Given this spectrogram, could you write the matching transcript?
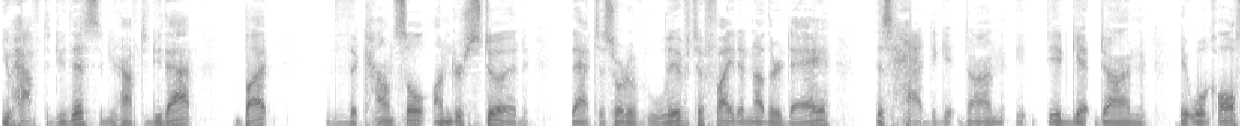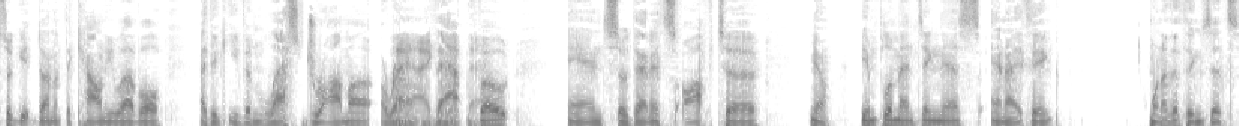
you have to do this and you have to do that. But the council understood that to sort of live to fight another day, this had to get done. It did get done. It will also get done at the county level. I think even less drama around I agree that, that. vote. And so then it's off to, you know, implementing this. And I think one of the things that's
